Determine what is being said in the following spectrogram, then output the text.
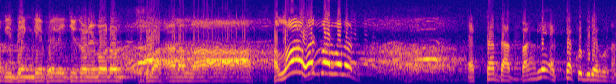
আমি ভেঙে ফেলেছি ধরে বলুন একবার বলেন। একটা দাঁত ভাঙলে একটা কবিরা গুণা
